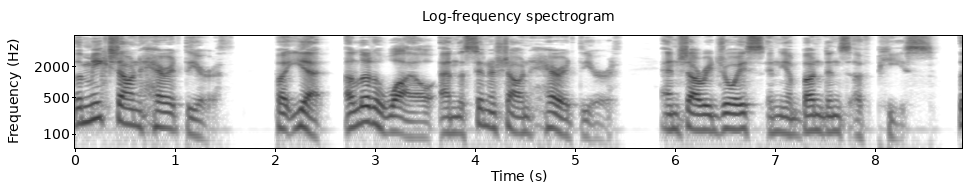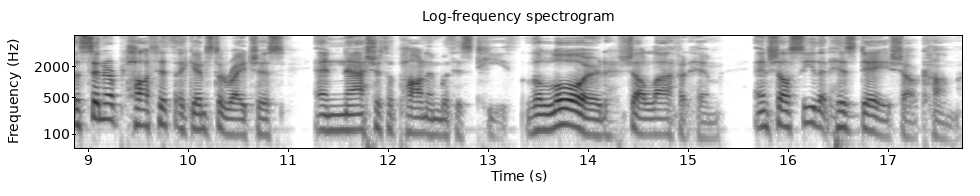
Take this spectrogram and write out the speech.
The meek shall inherit the earth. But yet a little while, and the sinner shall inherit the earth, and shall rejoice in the abundance of peace. The sinner plotteth against the righteous, and gnasheth upon him with his teeth. The Lord shall laugh at him, and shall see that his day shall come.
